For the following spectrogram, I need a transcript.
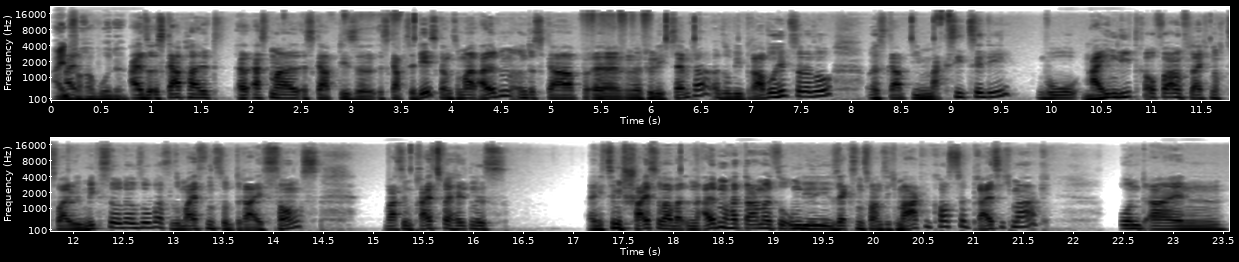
einfacher also, wurde. Also es gab halt äh, erstmal, es gab diese, es gab CDs, ganz normal Alben und es gab äh, natürlich Sampler, also wie Bravo Hits oder so. Und es gab die Maxi-CD, wo mhm. ein Lied drauf war und vielleicht noch zwei Remixe oder sowas. Also meistens so drei Songs, was im Preisverhältnis eigentlich ziemlich scheiße war, weil ein Album hat damals so um die 26 Mark gekostet, 30 Mark. Und ein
